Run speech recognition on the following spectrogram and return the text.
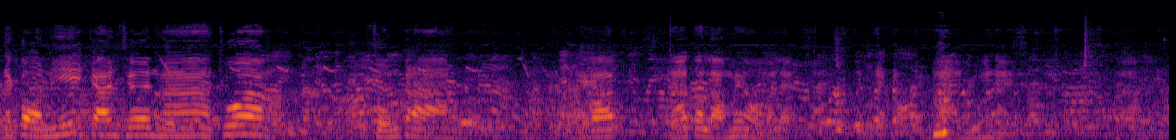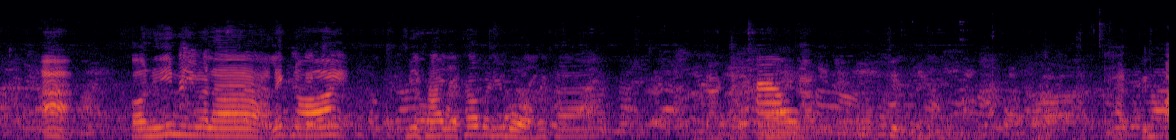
แต่ก่อนนี้การเชิญมาช่วงสงกรานต์นะครับนะตอนหลังไม่ออกมาแล้วอ่าอยู่ข้างในอะตอนนี้มีเวลาเล็กน้อย มีใครจะเข้าไปในโบสถ์ไหมครับเอา ถัดขึ้นไป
